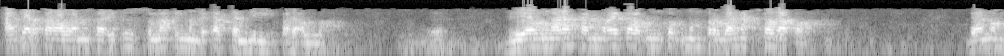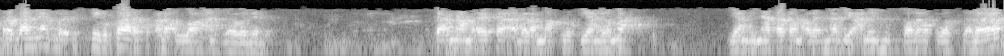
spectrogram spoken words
agar para wanita itu semakin mendekatkan diri pada Allah. Beliau mengarahkan mereka untuk memperbanyak sedekah dan memperbanyak beristighfar kepada Allah Azza wa Jalla. Karena mereka adalah makhluk yang lemah yang dinyatakan oleh Nabi alaihi salatu wassalam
